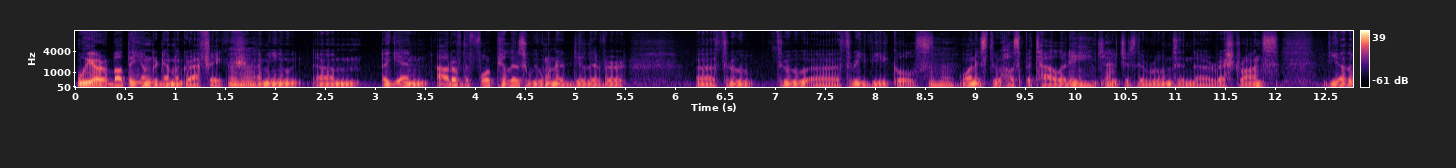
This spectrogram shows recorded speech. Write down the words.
we are about the younger demographic. I mean, um, again, out of the four pillars, we want to deliver uh, through through uh, three vehicles. One is through hospitality, Sure. which is the rooms and the restaurants. The other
